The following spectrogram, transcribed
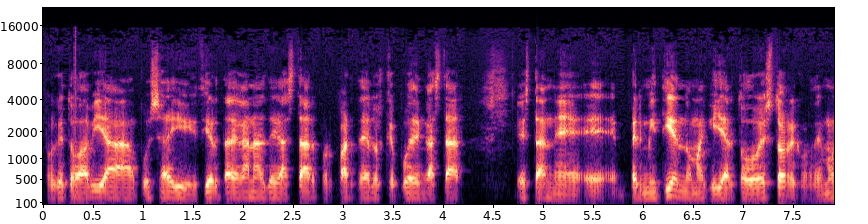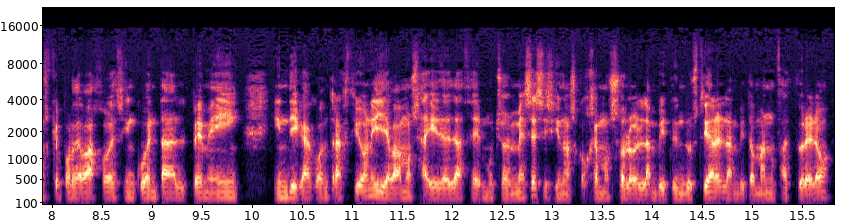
porque todavía pues hay ciertas ganas de gastar por parte de los que pueden gastar, están eh, eh, permitiendo maquillar todo esto. Recordemos que por debajo de 50 el PMI indica contracción y llevamos ahí desde hace muchos meses y si nos cogemos solo el ámbito industrial, el ámbito manufacturero,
